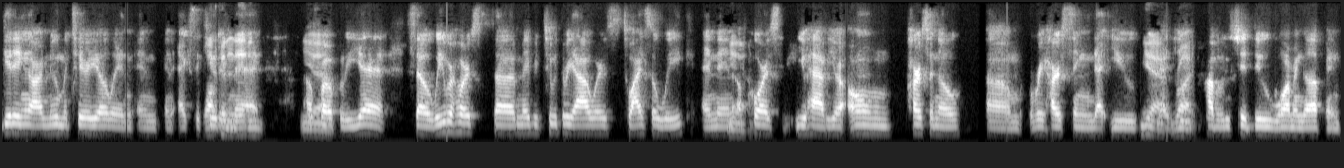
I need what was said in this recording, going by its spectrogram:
getting our new material and and, and executing that yeah. appropriately. Yeah. So we rehearsed uh, maybe two, three hours twice a week. And then, yeah. of course, you have your own personal um, rehearsing that you, yeah, that right. you probably should do, warming up and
